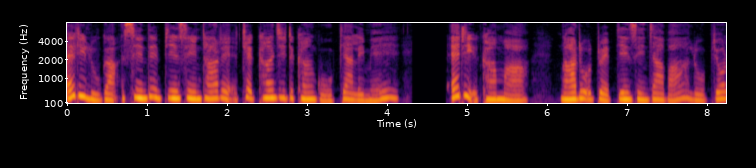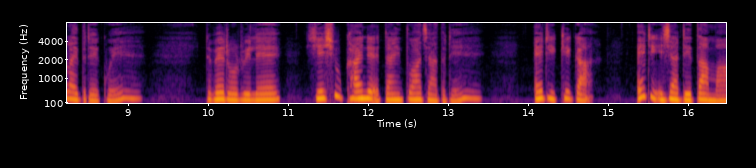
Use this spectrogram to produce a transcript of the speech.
အဲ့ဒီလူကအစင်သင့်ပြင်ဆင်ထားတဲ့အထက်ခန်းကြီးတစ်ခန်းကိုပြလိုက်မယ်။အဲ့ဒီအခန်းမှာ ငါတို့အတွက်ပြင်ဆင်ကြပါလို့ပြောလိုက်တဲ့ကွယ်။တပည့်တော်တွေလည်းယေရှုခိုင်းတဲ့အတိုင်းသွားကြတဲ့။အဲ့ဒီခေတ်ကအဲ့ဒီအရဒေတာမှာ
